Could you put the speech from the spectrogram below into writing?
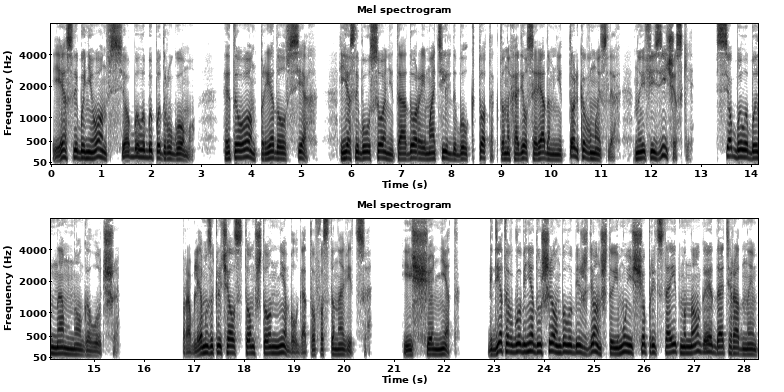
Если бы не он, все было бы по-другому, это он предал всех. Если бы у Сони, Теодора и Матильды был кто-то, кто находился рядом не только в мыслях, но и физически, все было бы намного лучше. Проблема заключалась в том, что он не был готов остановиться. Еще нет. Где-то в глубине души он был убежден, что ему еще предстоит многое дать родным,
